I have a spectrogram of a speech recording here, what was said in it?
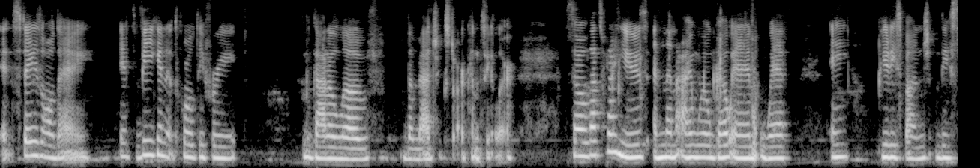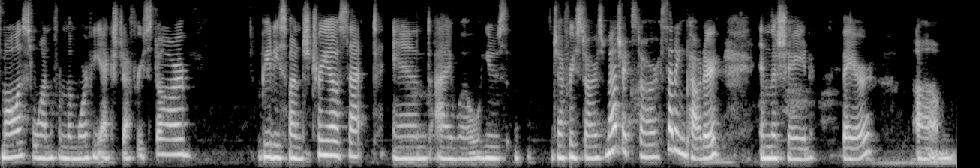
It stays all day. It's vegan, it's cruelty free. Gotta love the Magic Star concealer. So that's what I use. And then I will go in with a beauty sponge, the smallest one from the Morphe X Jeffree Star beauty sponge trio set, and I will use Jeffree Star's Magic Star setting powder in the shade Fair. Um,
